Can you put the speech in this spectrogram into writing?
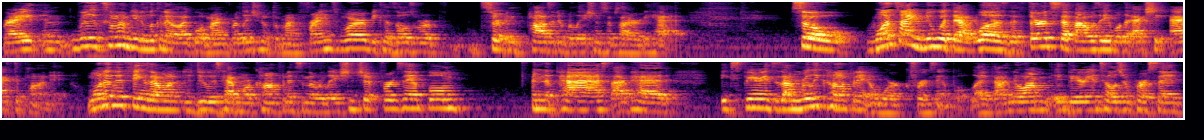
right? And really sometimes even looking at like what my relationships with my friends were because those were certain positive relationships I already had. So once I knew what that was, the third step, I was able to actually act upon it. One of the things I wanted to do is have more confidence in the relationship. For example, in the past, I've had experiences. I'm really confident in work, for example. Like I know I'm a very intelligent person,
